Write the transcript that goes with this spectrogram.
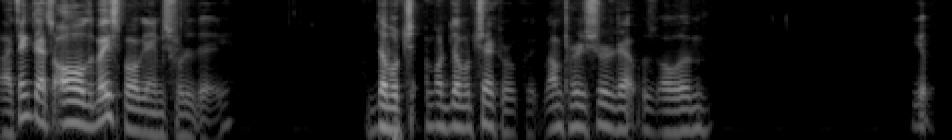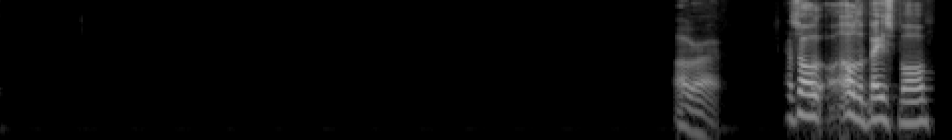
I think that's all the baseball games for today. Double, ch- I'm gonna double check real quick. I'm pretty sure that was all of them. Yep. All right, that's all. All the baseball.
